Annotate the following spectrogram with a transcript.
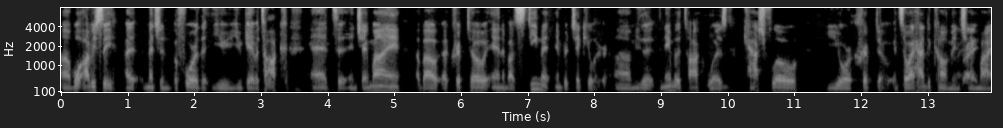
Uh, well, obviously, I mentioned before that you you gave a talk at in Chiang Mai about uh, crypto and about Steemit in particular. Um, the, the, name of the talk was Cash Flow your crypto. And so I had to come in Chiang Mai.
